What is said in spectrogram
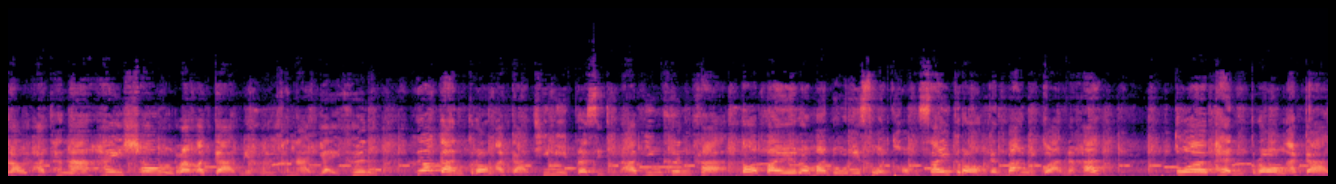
เราพัฒนาให้ช่องรับอากาศเนี่ยมีขนาดใหญ่ขึ้น เพื่อการกรองอากาศที่มีประสิทธิภาพยิ่งขึ้นค่ะ ต่อไปเรามาดูในส่วนของไส้กรองกันบ้างดีกว่านะคะ ตัวแผ่นกรองอากาศ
